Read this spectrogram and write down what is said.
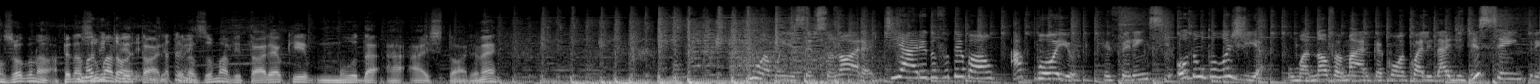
um jogo não, apenas Uma uma, vitória, vitória. Apenas uma vitória é o que muda a, a história, né? No Amanhecer Sonora, Diário do Futebol. Apoio. Referência Odontologia. Uma nova marca com a qualidade de sempre.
